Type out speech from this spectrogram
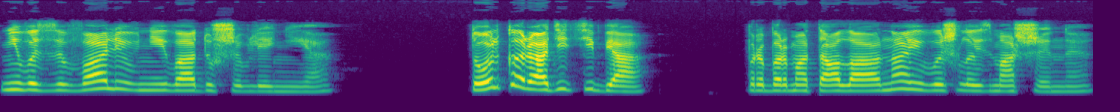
не вызывали в ней воодушевления. «Только ради тебя!» – пробормотала она и вышла из машины.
